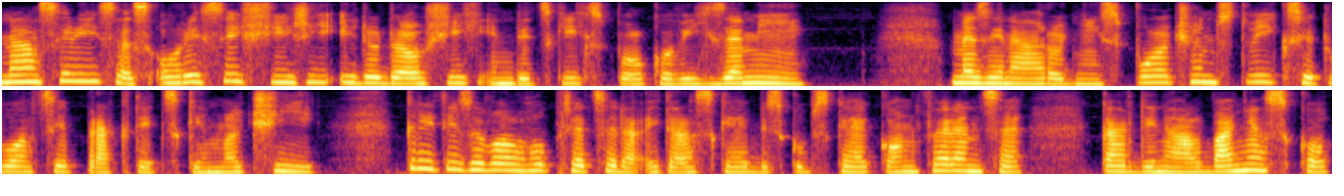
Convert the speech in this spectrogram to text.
Násilí se z Orisy šíří i do dalších indických spolkových zemí. Mezinárodní společenství k situaci prakticky mlčí. Kritizoval ho předseda italské biskupské konference, kardinál Baňasko,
